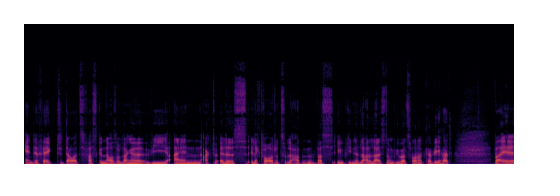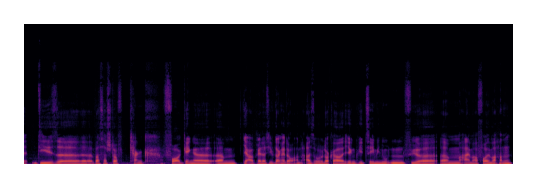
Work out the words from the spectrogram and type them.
Endeffekt dauert es fast genauso lange wie ein aktuelles Elektroauto zu laden, was irgendwie eine Ladeleistung über 200 kW hat weil diese Wasserstofftankvorgänge ähm, ja relativ lange dauern. Also locker irgendwie zehn Minuten für ähm, einmal voll machen.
